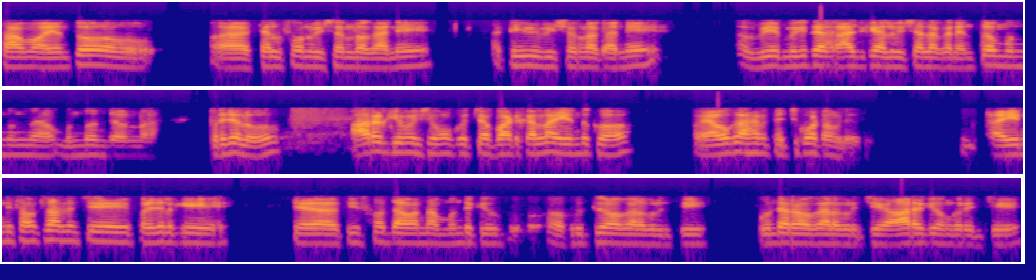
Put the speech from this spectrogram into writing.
సామా ఎంతో సెల్ ఫోన్ విషయంలో కానీ టీవీ విషయంలో కానీ మిగతా రాజకీయాల విషయాల్లో కానీ ఎంతో ముందున్న ముందుంజ ఉన్న ప్రజలు ఆరోగ్యం విషయంకి వచ్చేపాటికల్లా ఎందుకో అవగాహన తెచ్చుకోవటం లేదు. ఎన్ని సంవత్సరాల నుంచి ప్రజలకి తీసుకొద్దామన్న ముందుకి హృద్రోగాల గురించి గుండె రోగాల గురించి ఆరోగ్యం గురించి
